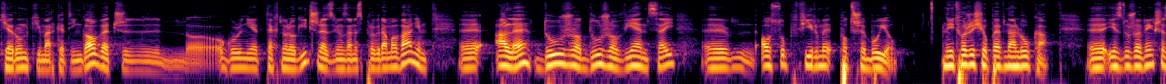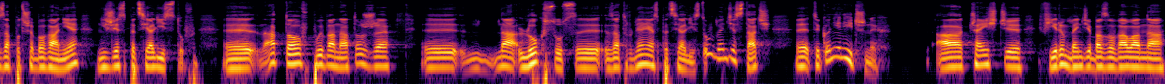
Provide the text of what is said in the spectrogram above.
kierunki marketingowe czy no, ogólnie technologiczne związane z programowaniem, ale dużo, dużo więcej osób firmy potrzebują. No i tworzy się pewna luka. Y, jest dużo większe zapotrzebowanie niż jest specjalistów. Y, a to wpływa na to, że y, na luksus zatrudniania specjalistów będzie stać tylko nielicznych. A część firm będzie bazowała na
